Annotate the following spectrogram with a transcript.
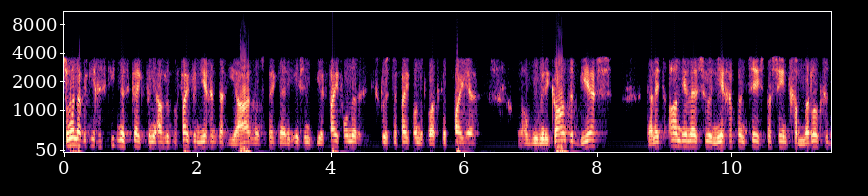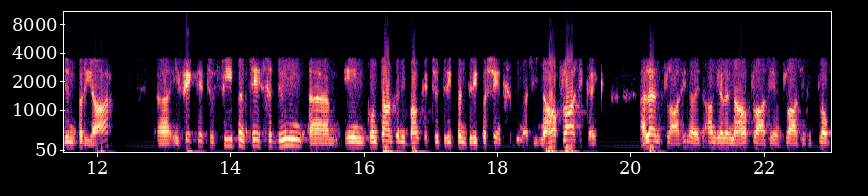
sommer 'n bietjie geskiedenis kyk van die afgelope 95 jaar, ons kyk na die S&P 500, die grootste 500 maatskappye op die Amerikaanse beurs, dan het aandele so 9.6% gemiddeld gedoen per jaar. Uh effek het so 4.6 gedoen, ehm um, en kontant in die bank het so 3.3% gedoen. As jy na inflasie kyk, hulle inflasie, nou het aandele na inflasie inflasie geklop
